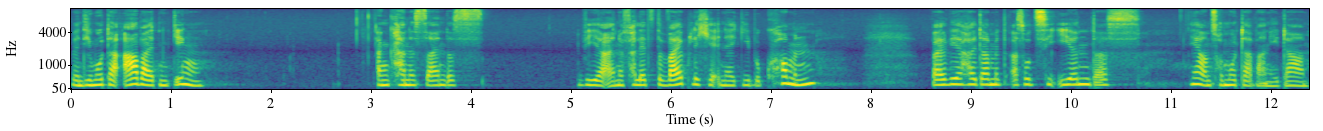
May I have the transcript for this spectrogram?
wenn die Mutter arbeiten ging, dann kann es sein, dass wir eine verletzte weibliche Energie bekommen, weil wir halt damit assoziieren, dass ja, unsere Mutter war nie da.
